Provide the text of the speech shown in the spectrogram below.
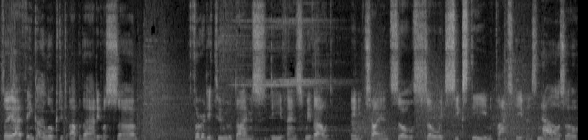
So yeah, I think I looked it up that it was uh, 32 times defense without any giant souls, so it's 16 times defense now, so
